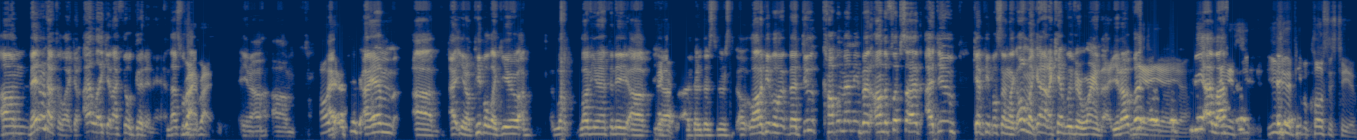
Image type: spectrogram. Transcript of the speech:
um, they don't have to like it. I like it. I feel good in it, and that's what. Right, right. You know, um, oh, yeah. I, I, think I am. Uh, I, you know, people like you. Uh, love, love you, Anthony. Uh, yeah, uh, there, there's there's a lot of people that, that, do compliment me, but on the flip side, I do get people saying like, "Oh my god, I can't believe you're wearing that," you know. But yeah, yeah, yeah. me, I laugh. Usually the people closest to you.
